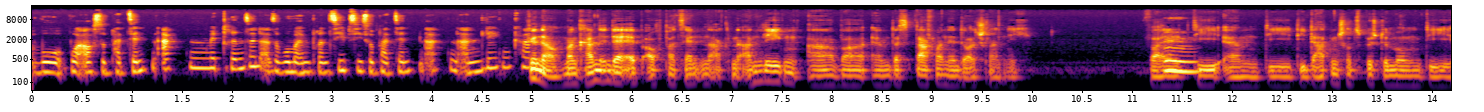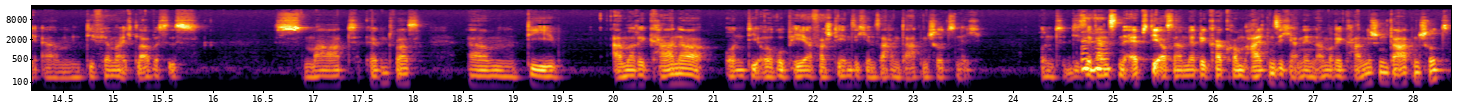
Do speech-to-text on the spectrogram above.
wo, wo auch so Patientenakten mit drin sind, also wo man im Prinzip sich so Patientenakten anlegen kann? Genau, man kann in der App auch Patientenakten anlegen, aber ähm, das darf man in Deutschland nicht. Weil mhm. die, ähm, die, die Datenschutzbestimmungen, die ähm, die Firma, ich glaube es ist Smart irgendwas, ähm, die Amerikaner und die Europäer verstehen sich in Sachen Datenschutz nicht. Und diese mhm. ganzen Apps, die aus Amerika kommen, halten sich an den amerikanischen Datenschutz.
